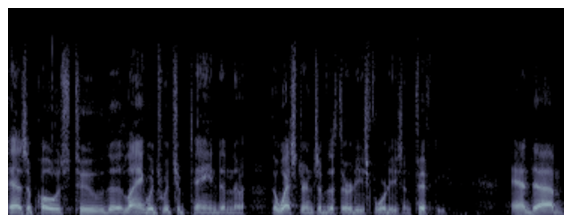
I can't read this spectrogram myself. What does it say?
as opposed to the language which obtained in the, the westerns of the 30s, 40s, and 50s. And um,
